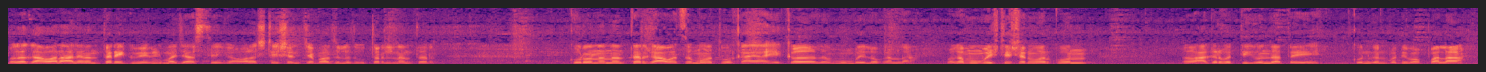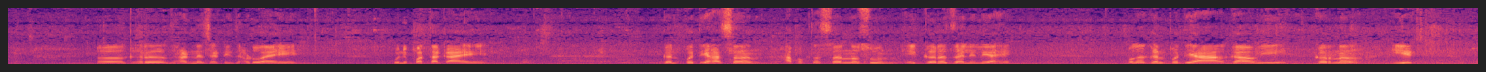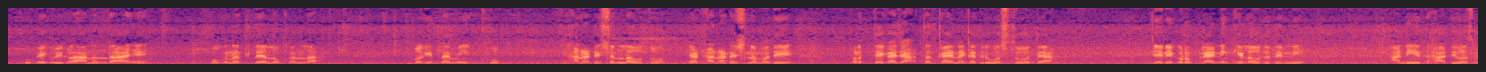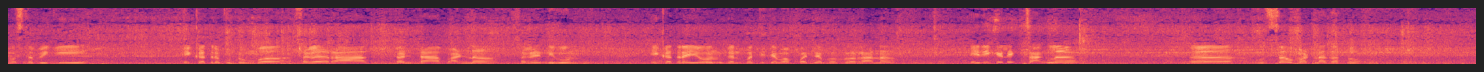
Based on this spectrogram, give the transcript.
बघा गावाला आल्यानंतर एक वेगळी मजा असते. गावाला स्टेशनच्या बाजूलाच उतरल्यानंतर कोरोनानंतर गावाचं महत्त्व काय आहे कळलं मुंबई लोकांना. बघा मुंबई स्टेशनवर कोण अगरबत्ती घेऊन जाते कोण गणपती बाप्पाला घरं झाडण्यासाठी झाडू आहे कोणी पताका आहे. गणपती हा सण हा फक्त सण नसून एक गरज झालेली आहे. बघा गणपती हा गावी करणं ही एक खूप एक वेगळा आनंद आहे कोकणातल्या लोकांना. बघितलं मी खूप ठाणा स्टेशनला होतो. त्या ठाणा स्टेशनामध्ये प्रत्येकाच्या हातात काही ना काहीतरी वस्तू होत्या. जेणेकरून प्लॅनिंग केलं होतं त्यांनी. आणि दहा दिवस मस्तपैकी एकत्र कुटुंब सगळं राग तंटा भांडणं सगळे निघून एकत्र येऊन गणपतीच्या बाप्पाच्या बरोबर राहणं हे देखील एक चांगलं उत्सव म्हटला जातो.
